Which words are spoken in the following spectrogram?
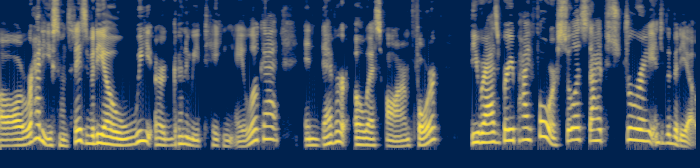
Alrighty, so in today's video, we are going to be taking a look at Endeavour OS ARM for the Raspberry Pi 4. So let's dive straight into the video.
